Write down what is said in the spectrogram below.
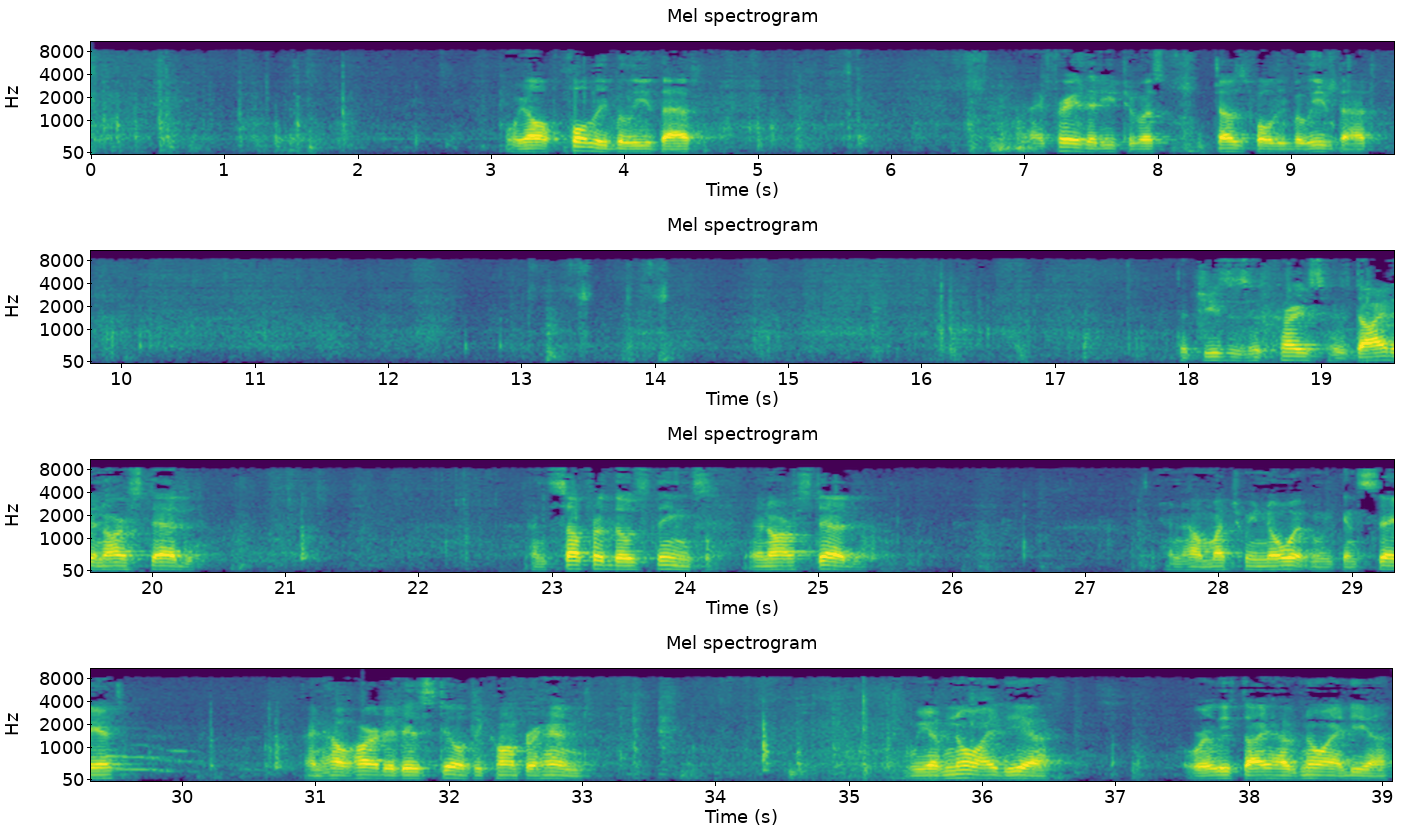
We all fully believe that. And I pray that each of us does fully believe that. That Jesus Christ has died in our stead and suffered those things in our stead and how much we know it and we can say it and how hard it is still to comprehend. We have no idea, or at least I have no idea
